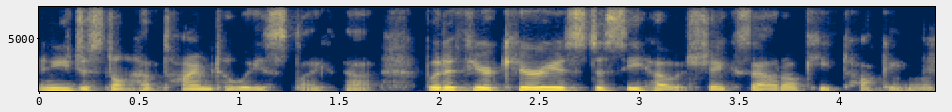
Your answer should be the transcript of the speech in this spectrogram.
and you just don't have time to waste like that. But if you're curious to see how it shakes out, I'll keep talking.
